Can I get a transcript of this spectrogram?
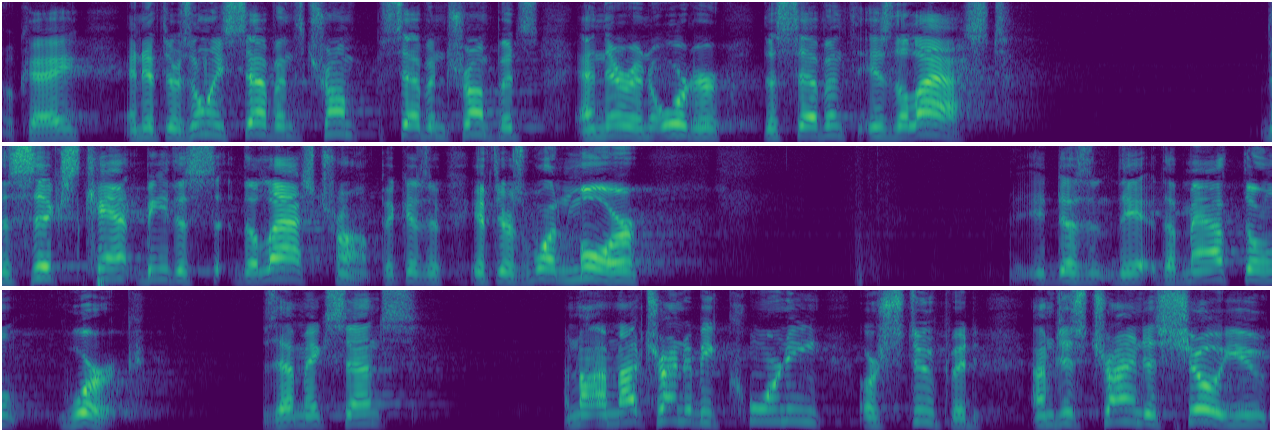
Okay? And if there's only seventh trump, seven trumpets and they're in order, the seventh is the last. The sixth can't be the, the last trump because if, if there's one more, it doesn't, the, the math don't work. Does that make sense? I'm not, I'm not trying to be corny or stupid. I'm just trying to show you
